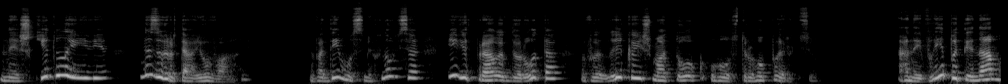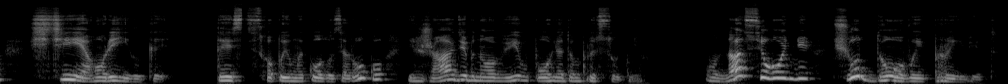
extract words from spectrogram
не шкідливі, не звертай уваги. Вадим усміхнувся і відправив до рота великий шматок гострого перцю. А не випити нам ще горілки. Тесть схопив Миколу за руку і жадібно обвів поглядом присутніх. У нас сьогодні чудовий привід.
